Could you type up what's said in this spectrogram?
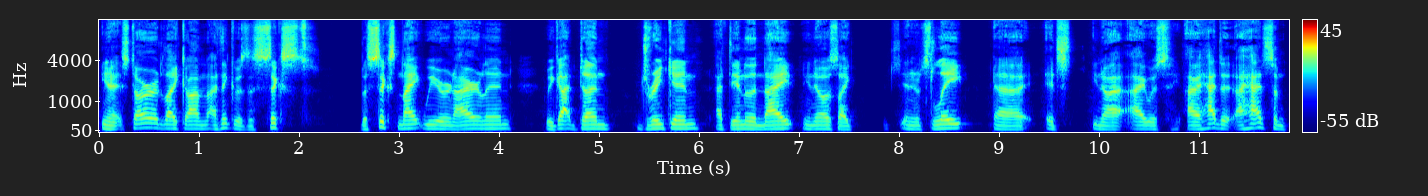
You know, it started like on, I think it was the sixth, the sixth night we were in Ireland. We got done drinking at the end of the night. You know, it's like, and it's late. Uh, it's, you know, I, I was, I had to, I had some,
